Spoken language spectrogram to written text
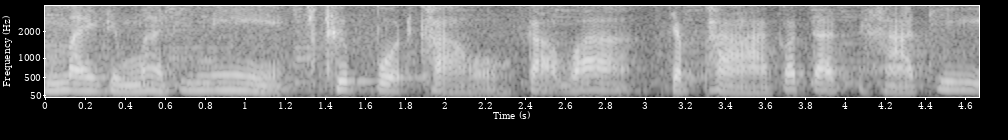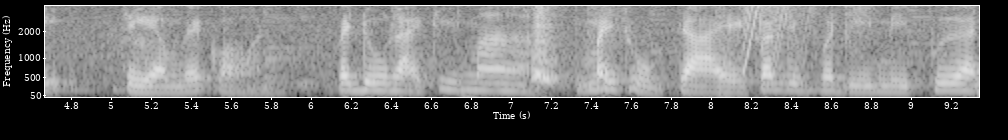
ทำไมถึงมาที่นี่ คือปวดเข่ากะว่าจะผ่าก็จะหาที่เตรียมไว้ก่อน ไปดูหลายที่มาก ไม่ถูกใจก็ดีพอดีมีเพื่อน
